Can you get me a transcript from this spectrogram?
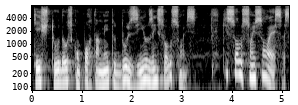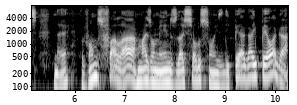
que estuda os comportamentos dos íons em soluções. Que soluções são essas? Né? Vamos falar mais ou menos das soluções de pH e pOH.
